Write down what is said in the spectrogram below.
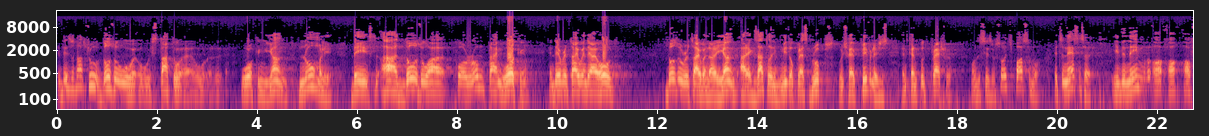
This is not true. Those who, who start to, uh, working young, normally they are those who are for a long time working and they retire when they are old. Those who retire when they are young are exactly middle class groups which have privileges and can put pressure on the system. So it's possible. It's necessary in the name of, of, of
